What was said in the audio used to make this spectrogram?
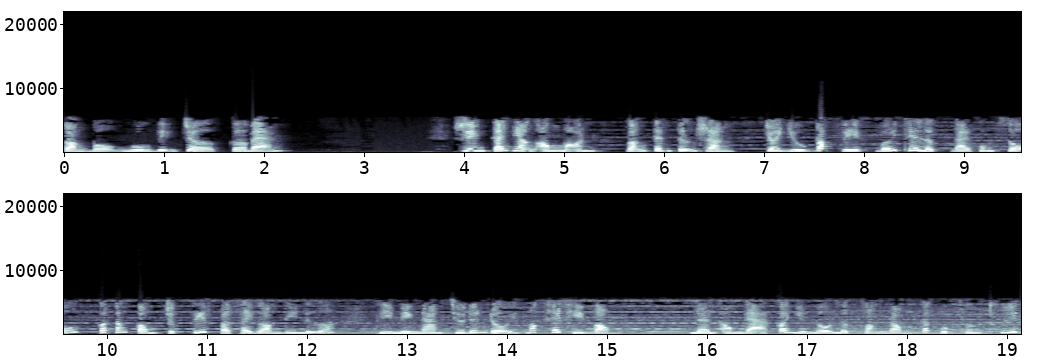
toàn bộ nguồn viện trợ cơ bản. Riêng cá nhân ông Mon vẫn tin tưởng rằng cho dù Bắc Việt với thế lực đại quân số có tấn công trực tiếp vào Sài Gòn đi nữa, thì miền Nam chưa đến đổi mất hết hy vọng. Nên ông đã có những nỗ lực vận động các cuộc thương thuyết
